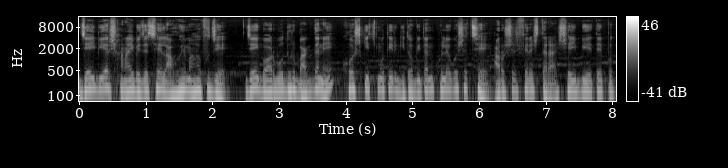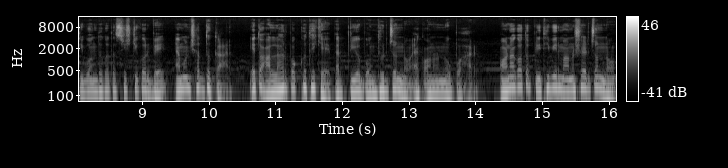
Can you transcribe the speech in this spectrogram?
যেই বিয়ের সানাই বেজেছে লাহুয়ে মাহফুজে, যেই বরবধূর বাগদানে খোশ কিচমতির গীতবিতান খুলে বসেছে আরশের ফেরেশতারা, সেই বিয়েতে প্রতিবন্ধকতা সৃষ্টি করবে এমন সাধ্য কার? এ তো আল্লাহর পক্ষ থেকে তার প্রিয় বন্ধুর জন্য এক অনন্য উপহার। অনাগত পৃথিবীর মানুষের জন্য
